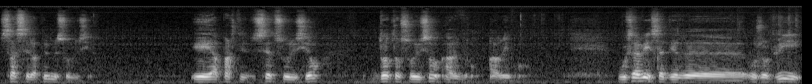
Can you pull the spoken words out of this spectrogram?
Ça, c'est la première solution. Et à partir de cette solution, d'autres solutions arriveront. Vous savez, c'est-à-dire, euh, aujourd'hui,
